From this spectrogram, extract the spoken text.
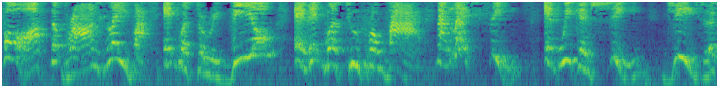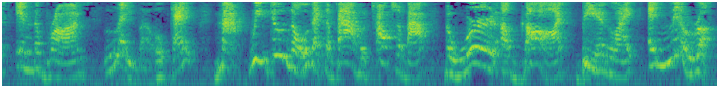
for the bronze laver. It was to reveal and it was to provide. Now let's see if we can see Jesus in the bronze laver, okay? Now, we do know that the Bible talks about the Word of God being like a mirror.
